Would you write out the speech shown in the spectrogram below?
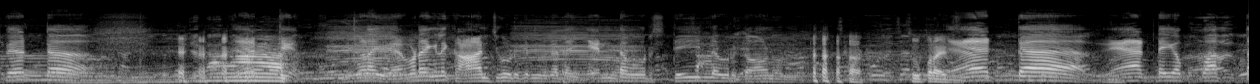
பேட்ட വേട്ട. നിങ്ങളെ എവിടെയെങ്കിലും കാണിച്ചു കൊടുക്കുന്നത് കേട്ടെ. എന്റെ ഒരു സ്റ്റൈലിൽ അവർ കാണുന്നു സൂപ്പറായിട്ട്. വേട്ട വേട്ടയ പത്ത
